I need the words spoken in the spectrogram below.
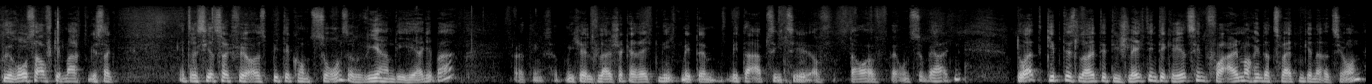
Büros aufgemacht und gesagt, interessiert euch für uns, bitte kommt zu uns. Also wir haben die hergebracht. Allerdings hat Michael Fleischer recht nicht mit, dem, mit der Absicht, sie auf Dauer bei uns zu behalten. Dort gibt es Leute, die schlecht integriert sind, vor allem auch in der zweiten Generation.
